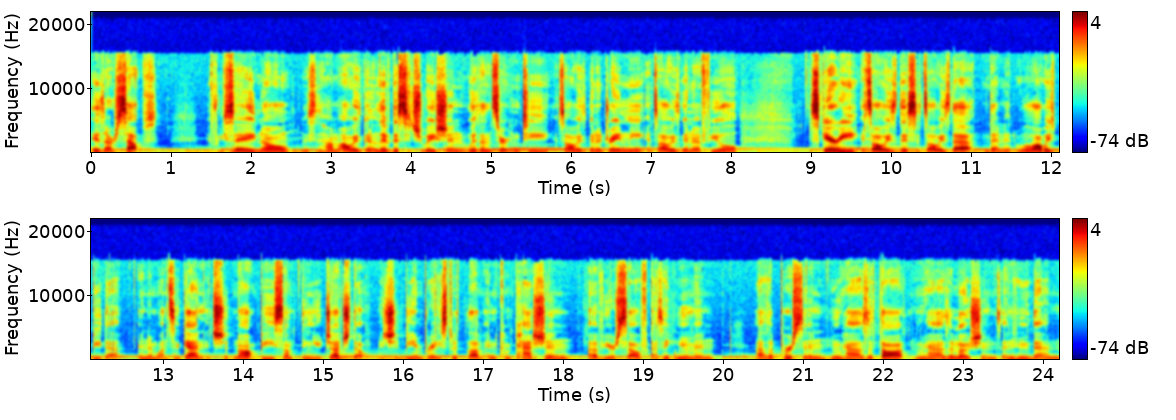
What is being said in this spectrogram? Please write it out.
is ourselves. If we say, no, this is how I'm always going to live this situation with uncertainty, it's always going to drain me, it's always going to feel scary, it's always this, it's always that, then it will always be that. And then once again, it should not be something you judge, though. It should be embraced with love and compassion of yourself as a human, as a person who has a thought, who has emotions, and who then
